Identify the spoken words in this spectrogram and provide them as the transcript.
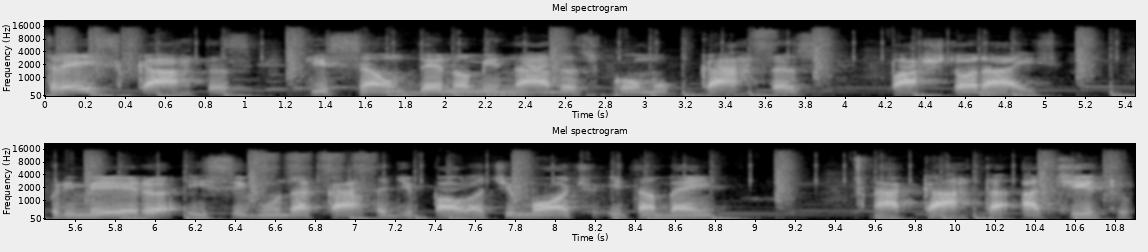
três cartas que são denominadas como cartas pastorais. Primeira e segunda carta de Paulo a Timóteo e também a carta a Tito.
